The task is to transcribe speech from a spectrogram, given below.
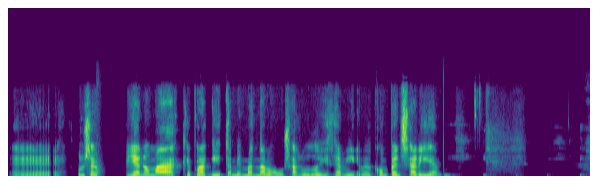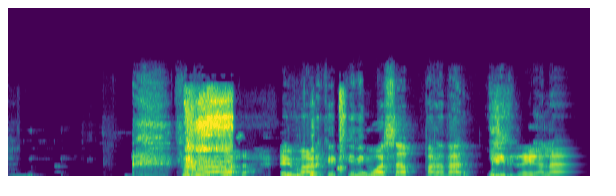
Eh, un sevillano más, que por aquí también mandamos un saludo, dice a mí, me compensaría. El Marqués tiene WhatsApp para dar y regalar.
